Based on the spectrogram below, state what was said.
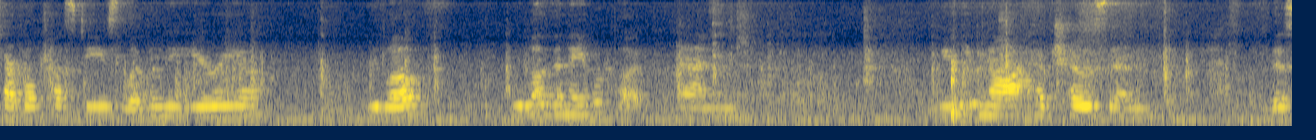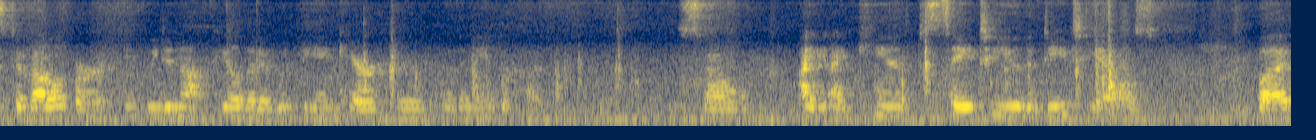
several trustees live in the area. We love, we love the neighborhood and we would not have chosen this developer if we did not feel that it would be in character with the neighborhood. So I, I can't say to you the details, but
